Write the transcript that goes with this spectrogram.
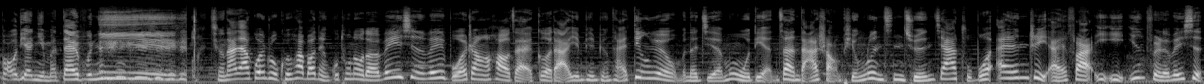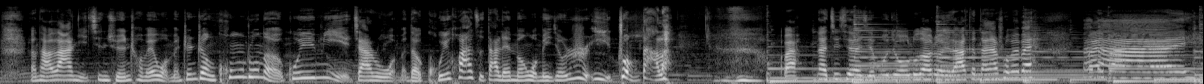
宝典》你们待不腻。请大家关注《葵花宝典 Good to Know》的微信、微博账号，在各大音频平台订阅我们的节目，点赞、打赏、评论、进群，加主播 i n g f r e e infree 的微信，让他拉你进群，成为我们真正空中的闺蜜，加入我们的葵花籽大联盟，我们已经日益壮大了。好吧，那这期的节目就录到这里啦，跟大家说拜拜，拜拜。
